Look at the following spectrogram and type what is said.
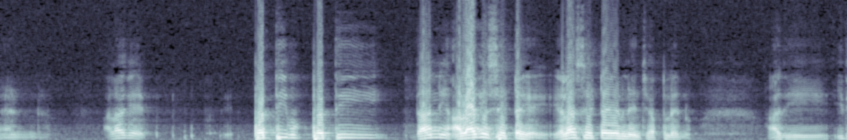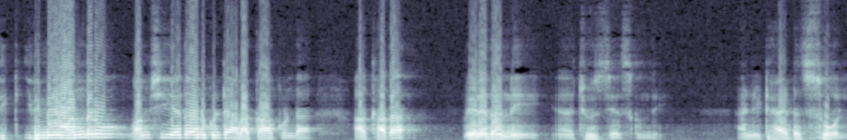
అండ్ అలాగే ప్రతి ప్రతి దాన్ని అలాగే సెట్ అయ్యాయి. ఎలా సెట్ అయ్యాయి నేను చెప్పలేను. అది ఇది ఇది మేము అందరం వంశీ ఏదో అనుకుంటే అలా కాకుండా ఆ కథ వేరే దాన్ని చూస్ చేసుకుంది. And it had a soul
